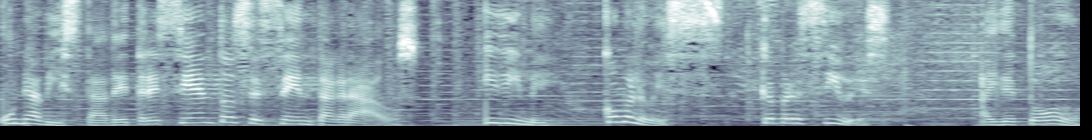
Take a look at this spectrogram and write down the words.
una vista de 360 grados. Y dime, ¿cómo lo ves? ¿Qué percibes? Hay de todo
